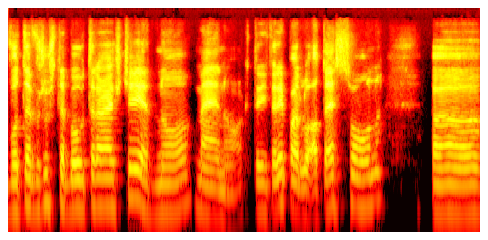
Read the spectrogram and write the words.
uh, otevřu s tebou teda ještě jedno jméno, který tady padlo, a to je Son. Uh,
